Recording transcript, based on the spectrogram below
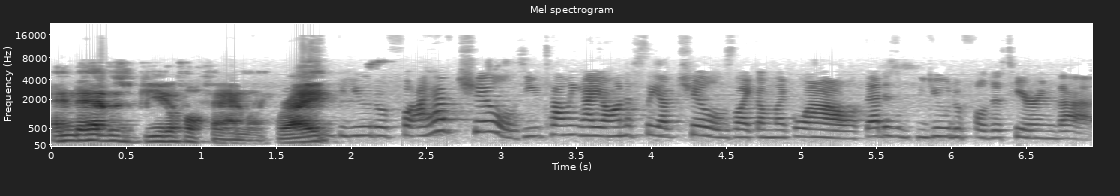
and they have this beautiful family, right? Beautiful. I have chills. You telling I honestly have chills. Like I'm like, wow, that is beautiful just hearing that.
